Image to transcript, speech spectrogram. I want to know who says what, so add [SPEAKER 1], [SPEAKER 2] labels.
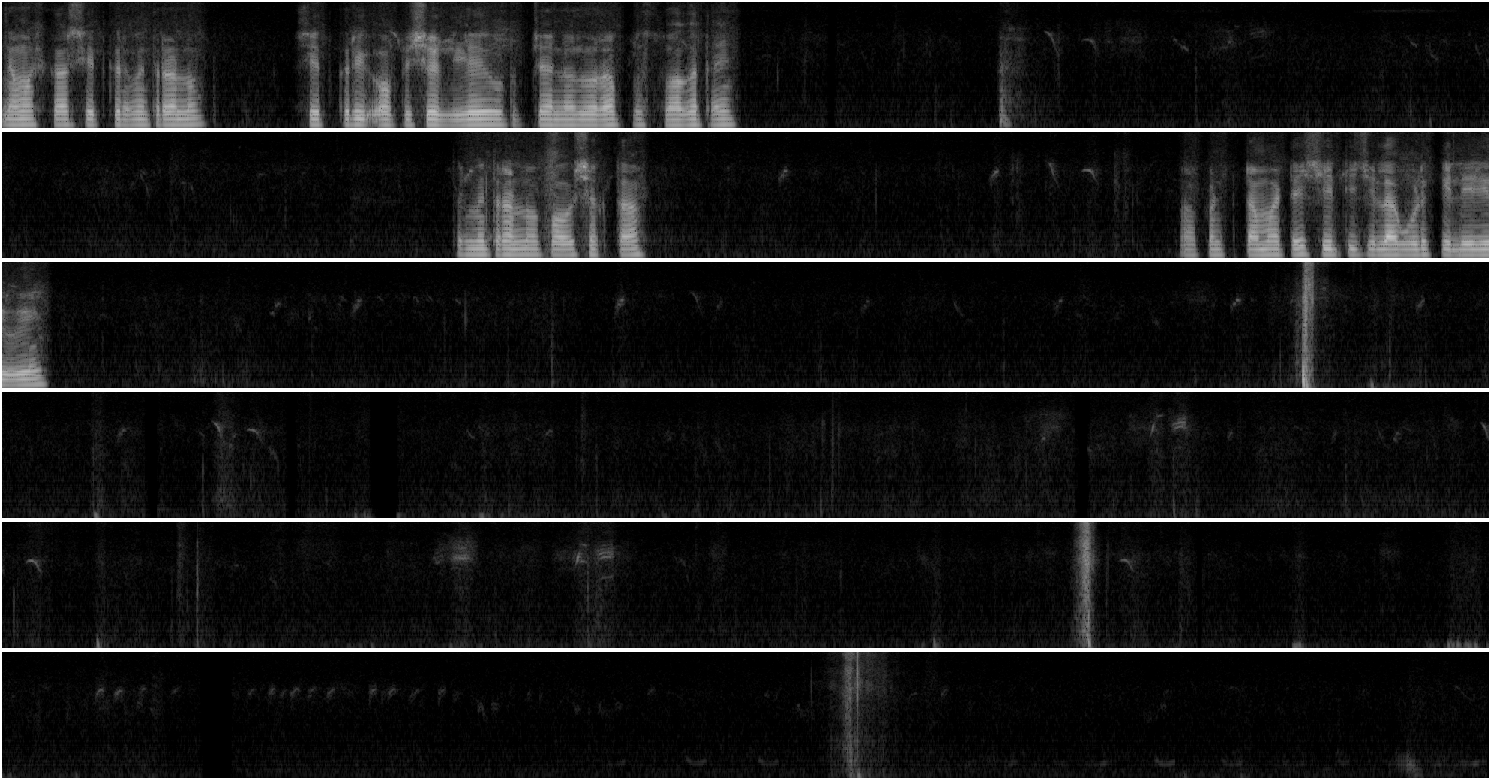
[SPEAKER 1] नमस्कार शेतकरी मित्रांनो. शेतकरी ऑफिशियल या यूट्यूब चॅनलवर आपलं स्वागत आहे. तर मित्रांनो पाहू शकता. आपण टमाटे शेतीची लागवड केलेली आहे.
